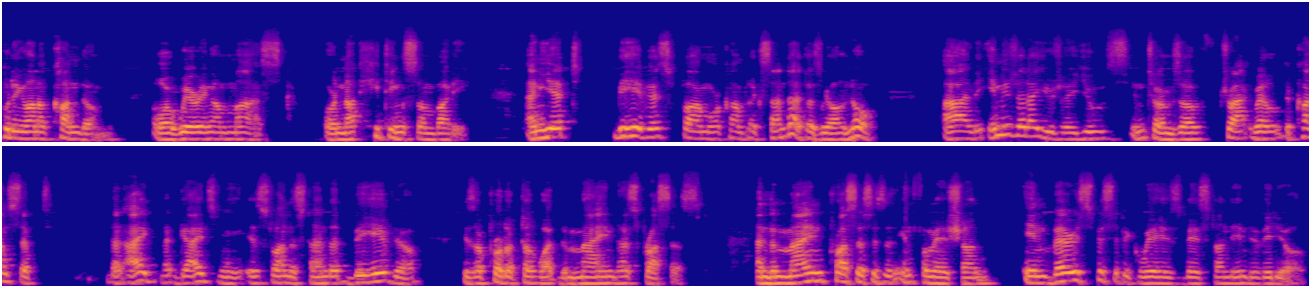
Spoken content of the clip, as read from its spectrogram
putting on a condom or wearing a mask or not hitting somebody. And yet behavior is far more complex than that, as we all know. Uh, the image that I usually use in terms of track, well, the concept that I that guides me is to understand that behavior is a product of what the mind has processed. And the mind processes information in very specific ways based on the individual.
